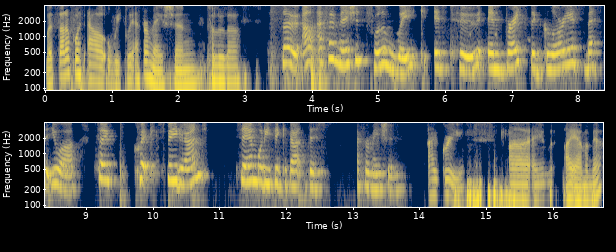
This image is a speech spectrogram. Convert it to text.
let's start off with our weekly affirmation. Tallulah. So, our affirmation for the week is to embrace the glorious mess that you are. So, quick speed round. Sam, what do you think about this affirmation? I agree. Uh, I am I am a mess,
